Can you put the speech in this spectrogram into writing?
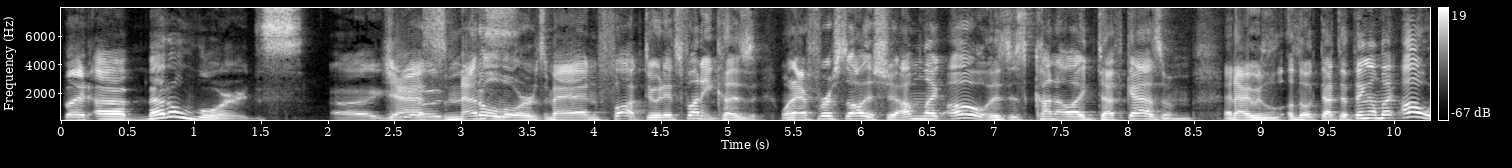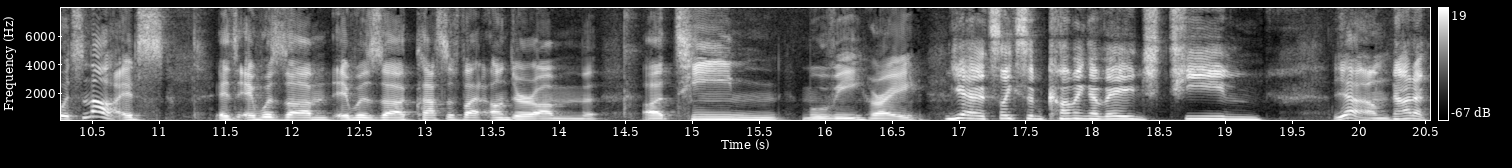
but uh Metal Lords. Uh, you Yes, know, Metal Lords, man. Fuck, dude. It's funny because when I first saw this shit, I'm like, oh, is this kind of like Deathgasm? And I looked at the thing. I'm like, oh, it's not. It's it, it was um it was uh, classified under um a teen movie, right? Yeah, it's like some coming of age teen, Yeah, not a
